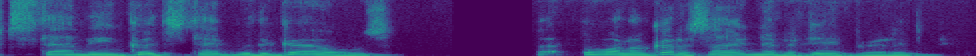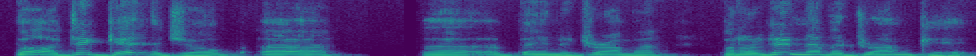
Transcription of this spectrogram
stand me in good stead with the girls. Uh, well, I've got to say, it never did really. But I did get the job uh, of being a drummer. But I didn't have a drum kit.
